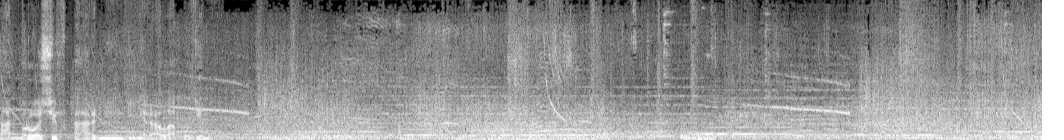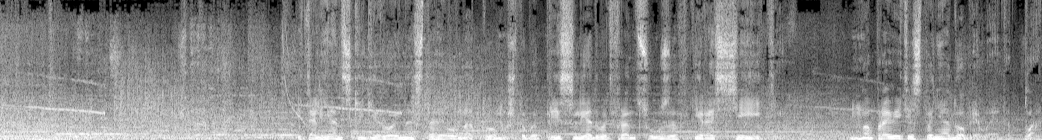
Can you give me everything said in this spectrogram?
отбросив армию генерала Удино. Итальянский герой настаивал на том, чтобы преследовать французов и рассеять их, но правительство не одобрило этот план.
